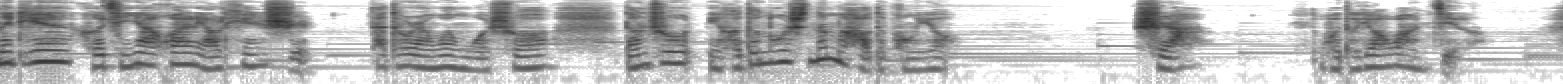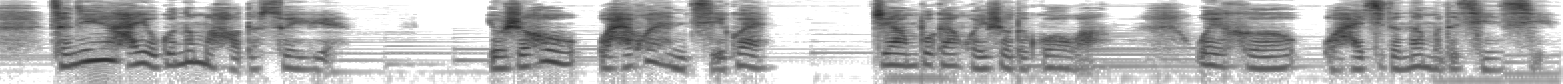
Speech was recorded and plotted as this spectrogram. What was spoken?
那天和秦亚欢聊天时。他突然问我说：“当初你和东东是那么好的朋友？”是啊，我都要忘记了，曾经还有过那么好的岁月。有时候我还会很奇怪，这样不堪回首的过往，为何我还记得那么的清晰？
